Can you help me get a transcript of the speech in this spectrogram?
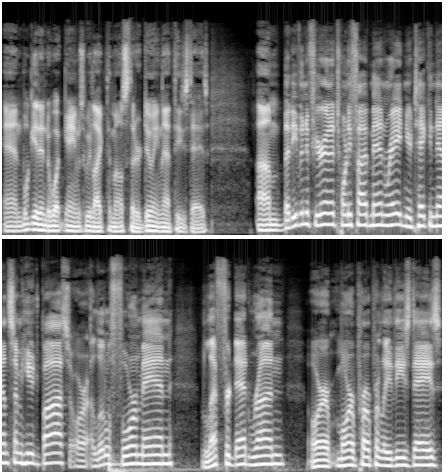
And we'll get into what games we like the most that are doing that these days. Um, but even if you're in a 25 man raid and you're taking down some huge boss or a little four man Left 4 Dead run, or more appropriately these days,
